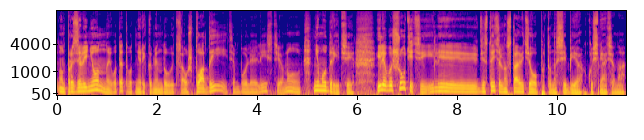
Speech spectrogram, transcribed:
он прозелененный, вот это вот не рекомендуется. А уж плоды, тем более листья, ну, не мудрите. Или вы шутите, или действительно ставите опыта на себе, вкуснятина.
